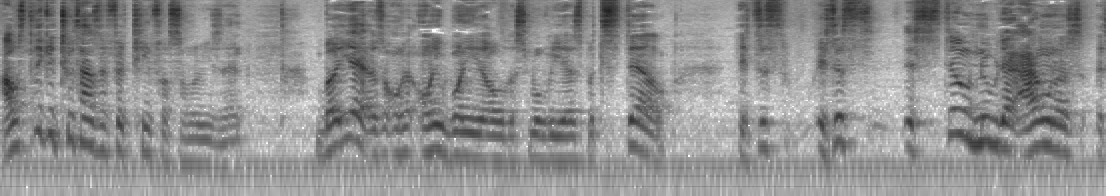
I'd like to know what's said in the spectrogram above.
I was thinking 2015 for some reason, but yeah, it's only, only one year old. This movie is, but still, it's just it's just it's still new that I don't want to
